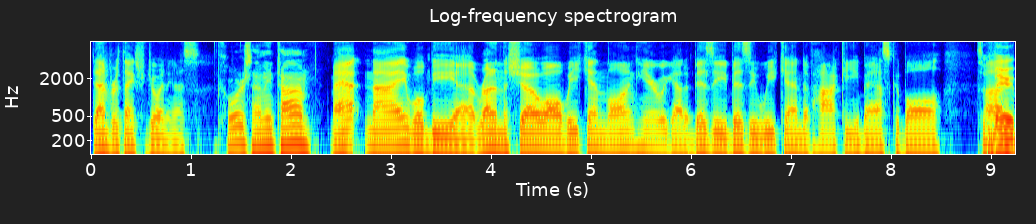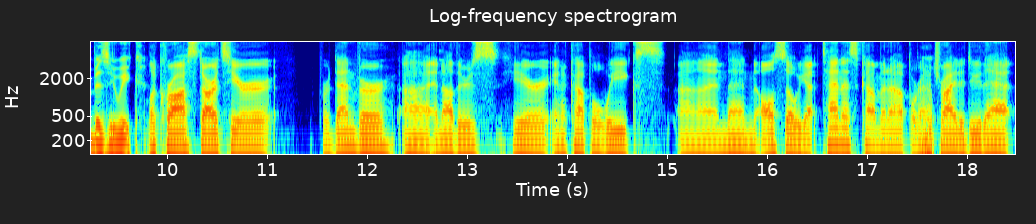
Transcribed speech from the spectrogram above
Denver, thanks for joining us. Of course, anytime. Matt and I will be uh, running the show all weekend long here. We got a busy, busy weekend of hockey, basketball. It's a Uh, very busy week. Lacrosse starts here for Denver uh, and others here in a couple weeks. Uh, and then also we got tennis coming up. We're going to Yep. try to do that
